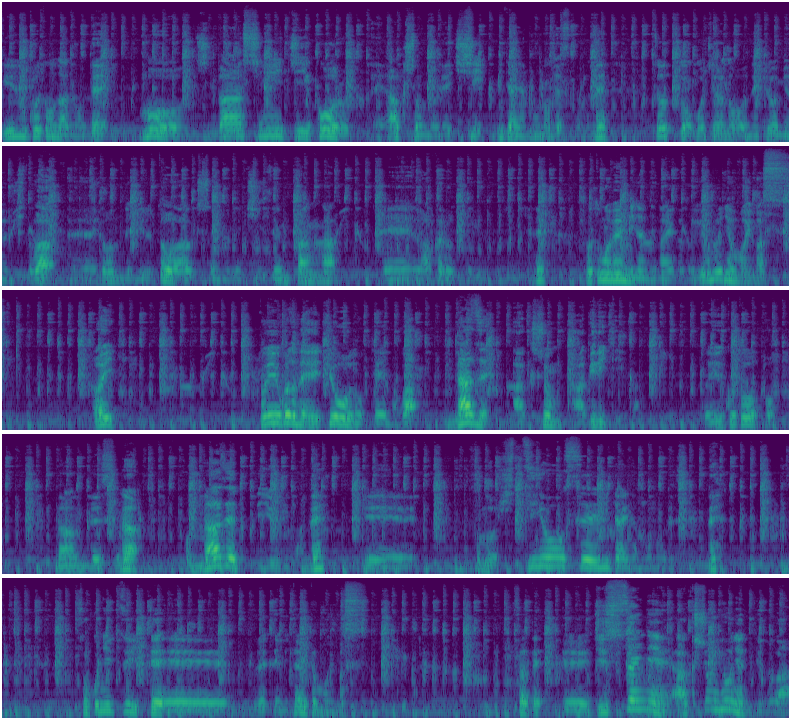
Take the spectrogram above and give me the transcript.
いうことなのでもう千葉真一イコール、えーアクションの歴史みたいなものですからね。ちょっとこちらの方ね興味ある人は、えー読んでみるとアクションの歴史全般が、えーわかるという意味でねとても便利なんじゃないかというふうに思います。はい。ということで今日のテーマはなぜアクションアビリティか。ということなんですがなぜっていうのはね、えーその必要性みたいなものですよね。そこについて、えー触れてみたいと思います。さて、えー実際ねアクション表現っていうのは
